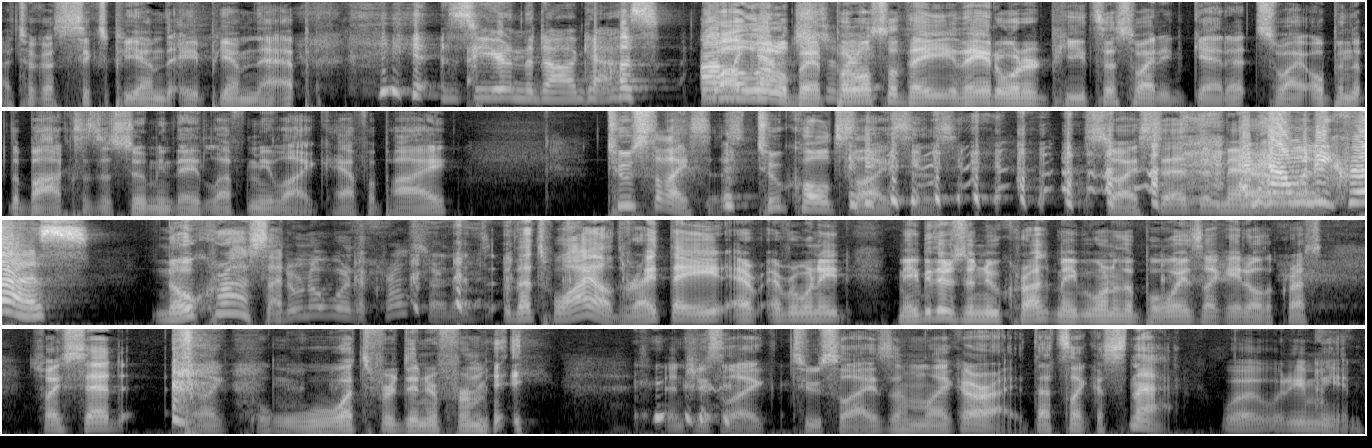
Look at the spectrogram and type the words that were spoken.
I took a 6 p.m. to 8 p.m. nap. so you're in the doghouse. well, the a little bit, but also they they had ordered pizza, so I didn't get it. So I opened up the boxes, assuming they'd left me like half a pie, two slices, two cold slices. so I said to Mary, And how many like, crusts? No crust. I don't know where the crusts are. That's that's wild, right? They ate. Everyone ate. Maybe there's a new crust. Maybe one of the boys like ate all the crust. So I said, like, what's for dinner for me? And she's like, two slices. I'm like, all right, that's like a snack. What, what do you mean?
